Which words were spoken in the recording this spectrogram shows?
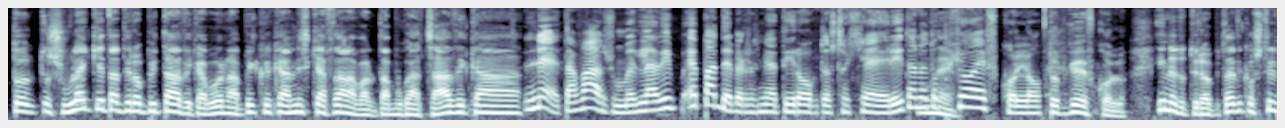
το, το σουβλάκι και τα τυροπιτάδικα. Μπορεί να πει κανείς και αυτά να βάλουν. Τα μπουγατσάδικα. Ναι, τα βάζουμε. Δηλαδή, ε, πάντα έπαιρνες μια τυρόπιτα στο χέρι. Ήταν ναι. το πιο εύκολο. Το πιο εύκολο. Είναι το τυροπιτάδικο street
